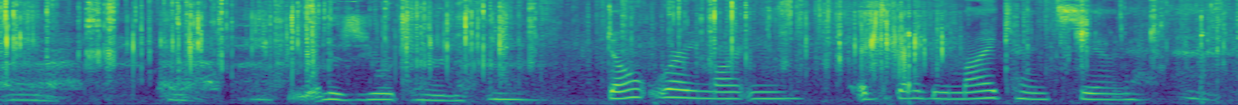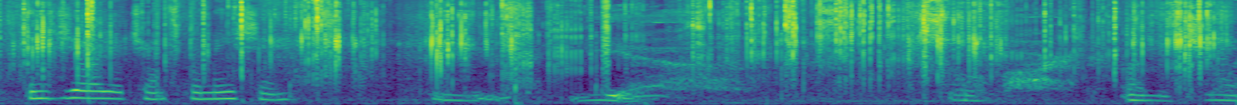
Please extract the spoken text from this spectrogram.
Uh, uh, when is your turn? Don't worry, Martin. It's gonna be my turn soon. Enjoy your transformation. Hmm, yeah. So far, I'm enjoying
